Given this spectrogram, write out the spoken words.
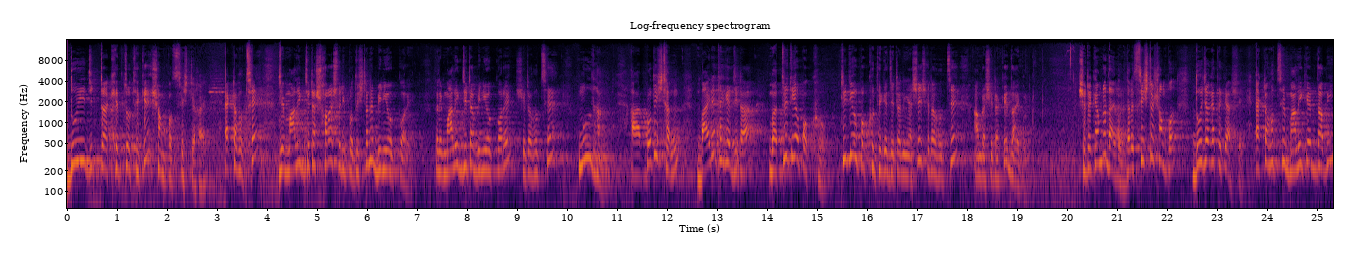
দুইটা ক্ষেত্র থেকে সম্পদ সৃষ্টি হয়। একটা হচ্ছে যে মালিক যেটা সরাসরি প্রতিষ্ঠানে বিনিয়োগ করে, তাহলে মালিক যেটা বিনিয়োগ করে সেটা হচ্ছে মূলধন। আর প্রতিষ্ঠান বাইরে থেকে যেটা বা তৃতীয় পক্ষ তৃতীয় পক্ষ থেকে যেটা নিয়ে আসে সেটা হচ্ছে আমরা সেটাকে দায় বলি। সেটাকে আমরা দায় বলি। তাহলে সৃষ্ট সম্পদ দুই জায়গা থেকে আসে। একটা হচ্ছে মালিকের দাবি,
